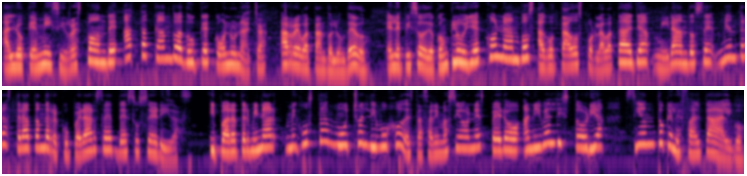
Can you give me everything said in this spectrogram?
a lo que Missy responde atacando a Duque con un hacha, arrebatándole un dedo. El episodio concluye con ambos agotados por la batalla, mirándose mientras tratan de recuperarse de sus heridas. Y para terminar, me gusta mucho el dibujo de estas animaciones, pero a nivel de historia siento que le falta algo.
